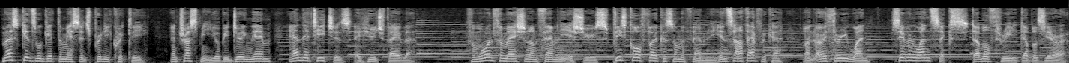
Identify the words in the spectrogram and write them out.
Most kids will get the message pretty quickly, and trust me, you'll be doing them and their teachers a huge favor. For more information on family issues, please call Focus on the Family in South Africa on 031 716 3300.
